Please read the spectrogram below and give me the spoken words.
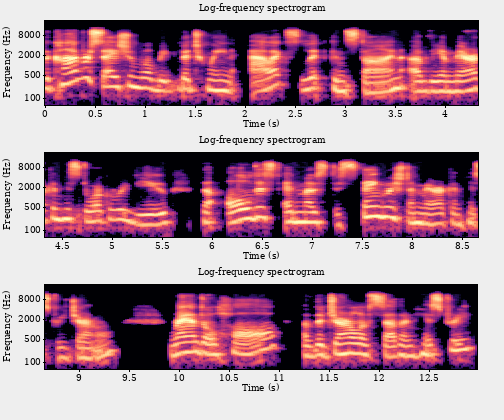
The conversation will be between Alex Lichtenstein of the American Historical Review, the oldest and most distinguished American history journal, Randall Hall of the Journal of Southern History,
